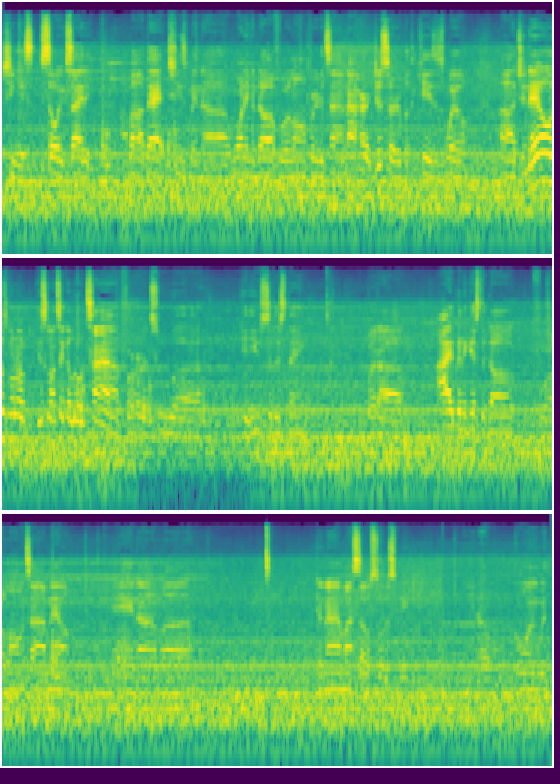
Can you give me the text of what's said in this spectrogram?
She was so excited about that. She's been uh, wanting a dog for a long period of time. Not her, just her, but the kids as well. Uh, Janelle is gonna. It's gonna take a little time for her to uh, get used to this thing. But um, I've been against the dog for a long time now, and I'm uh, denying myself, so to speak. You know, going with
